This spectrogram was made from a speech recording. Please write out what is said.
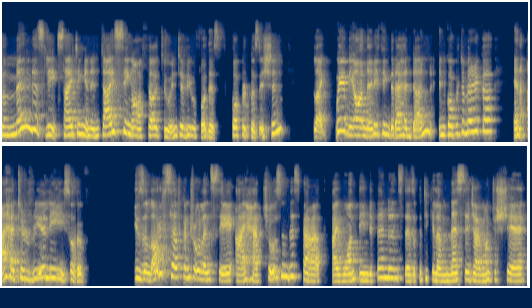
tremendously exciting and enticing offer to interview for this corporate position, like way beyond anything that I had done in corporate America. And I had to really sort of use a lot of self control and say, I have chosen this path. I want the independence. There's a particular message I want to share,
